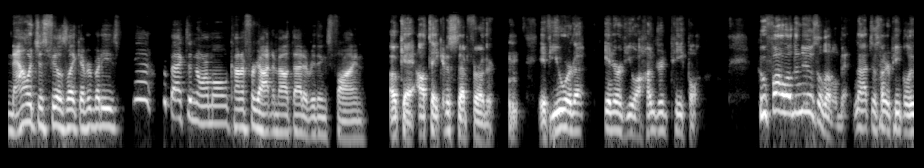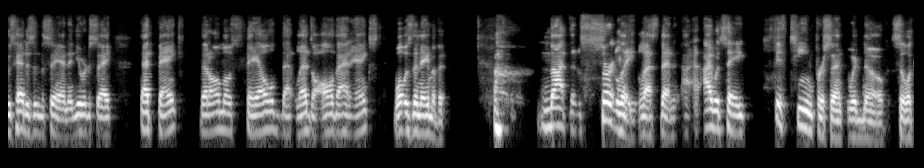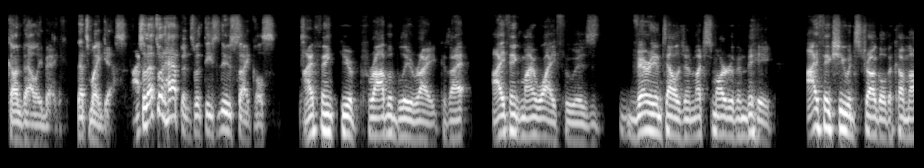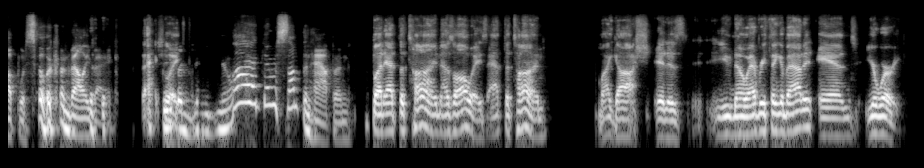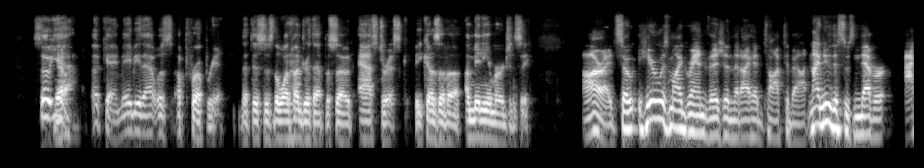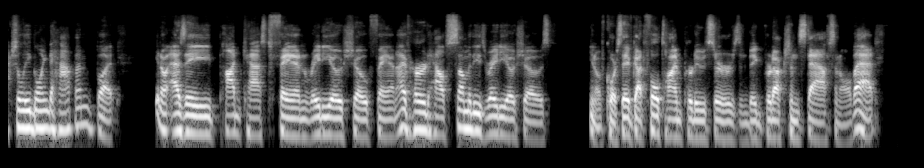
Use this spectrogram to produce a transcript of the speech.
Now it just feels like everybody's, yeah, we're back to normal, kind of forgotten about that. Everything's fine. Okay, I'll take it a step further. If you were to interview 100 people who follow the news a little bit, not just 100 people whose head is in the sand, and you were to say that bank that almost failed, that led to all that angst, what was the name of it? Not certainly less than I, I would say 15% would know Silicon Valley Bank. That's my guess. So that's what happens with these news cycles. I think you're probably right because I I think my wife, who is very intelligent, much smarter than me, I think she would struggle to come up with Silicon Valley Bank. Exactly. be, you know, what? There was something happened. But at the time, as always, at the time, my gosh, it is you know everything about it and you're worried. So yeah, okay, maybe that was appropriate that this is the 100th episode asterisk because of a, a mini emergency. All right. So here was my grand vision that I had talked about. And I knew this was never actually going to happen, but you know, as a podcast fan, radio show fan, I've heard how some of these radio shows, you know, of course, they've got full-time producers and big production staffs and all that.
